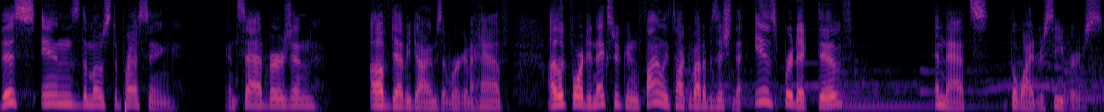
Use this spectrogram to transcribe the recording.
This ends the most depressing and sad version of Devy Dimes that we're going to have. I look forward to next week and finally talk about a position that is predictive, and that's the wide receivers.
